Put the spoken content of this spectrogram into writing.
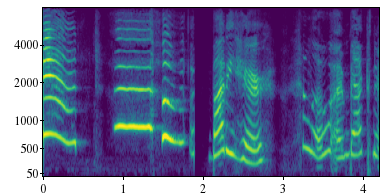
bad. Body hair. Hello, Now.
